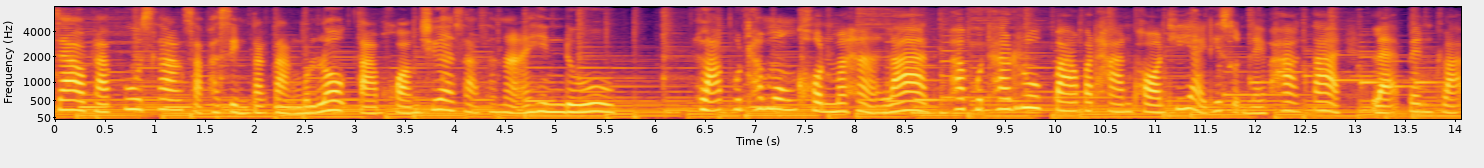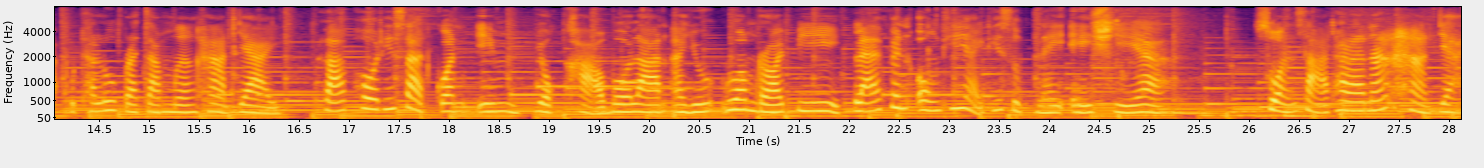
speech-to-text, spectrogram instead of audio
เจ้าพระผู้สร้างสรรพสิ่งต่างๆ บนโลกตามความเชื่อศาสนาฮินดู พระพุทธมงคลมหาราช พระพุทธรูปปางประธานพรที่ใหญ่ที่สุดในภาคใต้ และเป็นพระพุทธรูปประจำเมืองหาดใหญ่พระโพธิสัตว์กวนอิม หยกขาวโบราณอายุร่วมร้อยปี และเป็นองค์ที่ใหญ่ที่สุดในเอเชีย สวนสาธารณะหาดใหญ่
